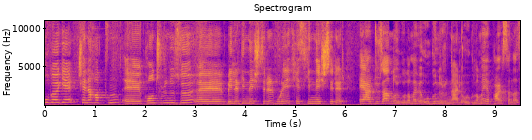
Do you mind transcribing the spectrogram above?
Bu bölge çene hattının e, kontürünüzü e, belirginleştirir, burayı keskinleştirir. Eğer düzenli uygulama ve uygun ürünlerle uygulama yaparsanız.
